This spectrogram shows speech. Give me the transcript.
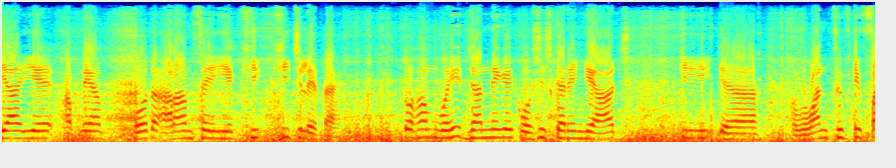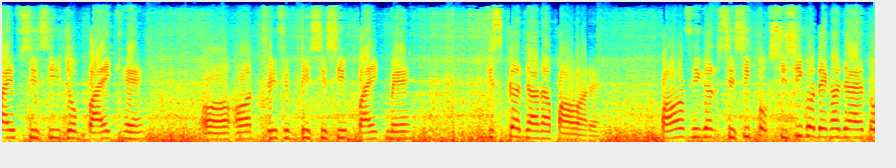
या ये अपने आप बहुत आराम से ये खींच लेता है। तो हम वही जानने की कोशिश करेंगे आज कि 155 सीसी जो बाइक है और, 350 सीसी बाइक में किसका ज़्यादा पावर है? पावर फिगर सीसी सीसी को देखा जाए तो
